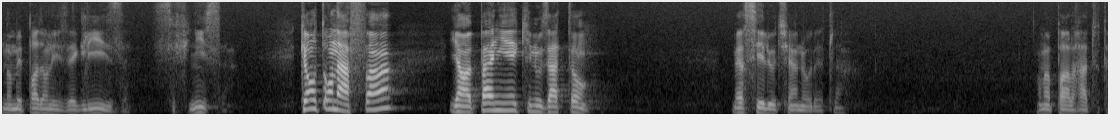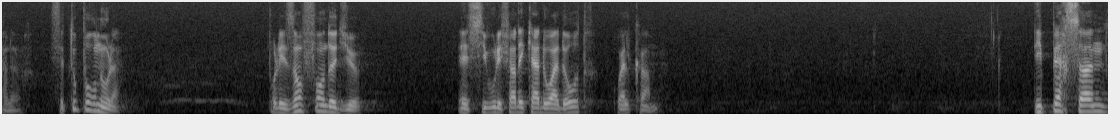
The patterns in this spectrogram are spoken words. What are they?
Non, mais pas dans les églises, c'est fini ça. Quand on a faim, il y a un panier qui nous attend. Merci Luciano d'être là. On en parlera tout à l'heure. C'est tout pour nous là. pour les enfants de Dieu. Et si vous voulez faire des cadeaux à d'autres, welcome. Des personnes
